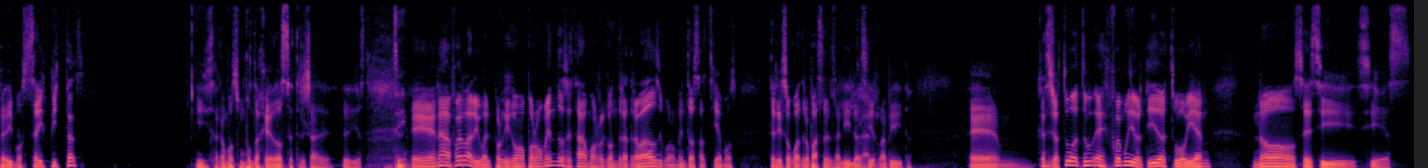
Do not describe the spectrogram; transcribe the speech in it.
pedimos 6 pistas y sacamos un puntaje de 2 estrellas de, de 10. Sí. Eh, nada, fue raro igual, porque como por momentos estábamos recontratrabados y por momentos hacíamos 3 o 4 pases al hilo así rapidito. Eh, qué sé yo, estuvo, estuvo- eh, fue muy divertido, estuvo bien. No sé si, si es...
